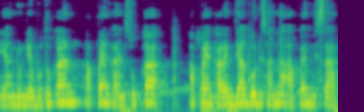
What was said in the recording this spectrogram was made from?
yang dunia butuhkan, apa yang kalian suka, apa yang kalian jago di sana, apa yang bisa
